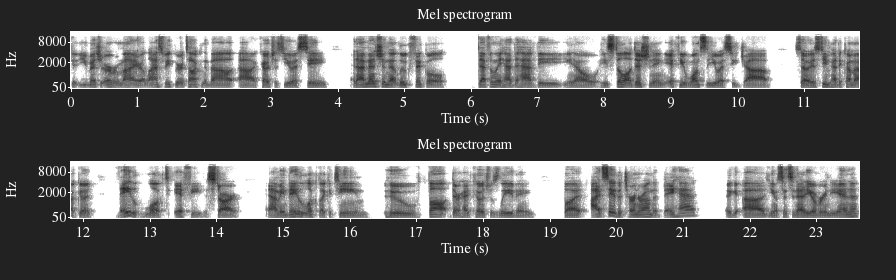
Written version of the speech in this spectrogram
you mentioned Urban Meyer. Last week we were talking about uh, coaches USC, and I mentioned that Luke Fickell definitely had to have the, you know, he's still auditioning if he wants the USC job. So his team had to come out good. They looked iffy to start. I mean, they looked like a team who thought their head coach was leaving, but I'd say the turnaround that they had, uh, you know, Cincinnati over Indiana,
